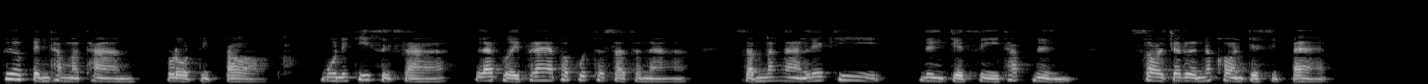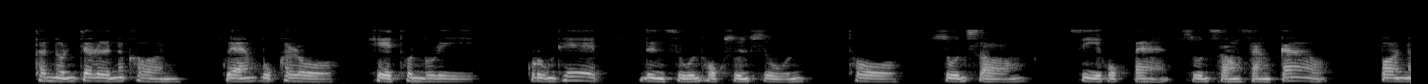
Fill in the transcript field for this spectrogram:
เพื่อเป็นธรรมทาน โปรดติดต่อ มูลนิธิศึกษาและเผยแพร่พระพุทธศาสนา สำนักงานเลขที่174ทับ1ซอยเจริญนคร78ถนนเจริญนคร แขวงบุคโล เขตธนบุรี กรุงเทพ10600โทร02 468 0239ปน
